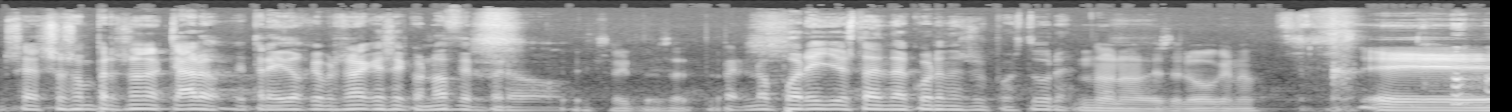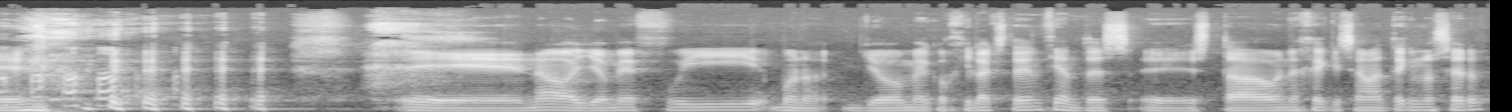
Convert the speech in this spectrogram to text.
o sea, esos son personas, claro, he traído que personas que se conocen, pero, exacto, exacto. pero no por ello están de acuerdo en sus posturas. No, no, desde luego que no. Eh, eh, no, yo me fui. Bueno, yo me cogí la excedencia, entonces eh, esta ONG que se llama Tecnoserve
